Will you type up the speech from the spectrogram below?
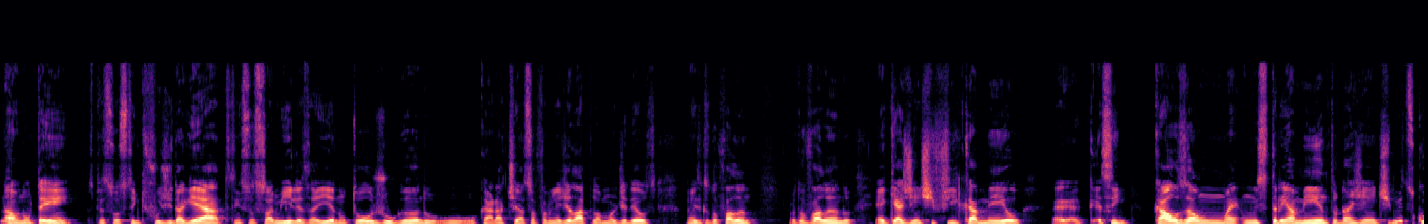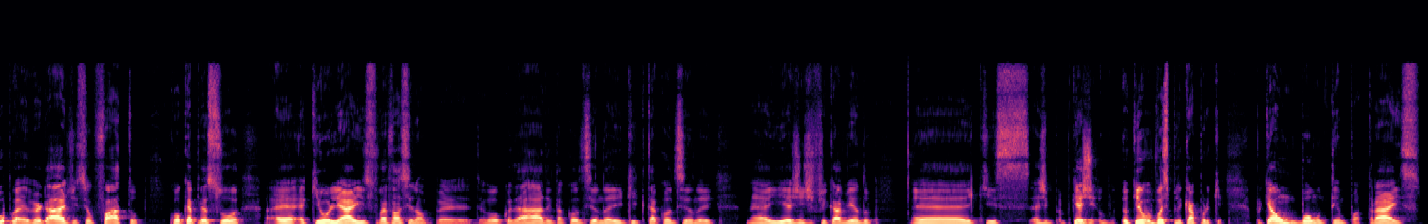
Não, não tem. As pessoas têm que fugir da guerra, tem suas famílias aí. Eu não tô julgando o, o cara tirar sua família de lá, pelo amor de Deus. Não é isso que eu tô falando. Eu tô falando é que a gente fica meio. É, assim, causa um, um estranhamento na gente. Me desculpa, é verdade, isso é um fato. Qualquer pessoa é, é que olhar isso vai falar assim: não, é, tem alguma coisa errada que tá acontecendo aí, o que que tá acontecendo aí? Né? E a gente fica vendo é, que a gente, porque a gente, eu, vou explicar por quê. Porque há um bom tempo atrás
